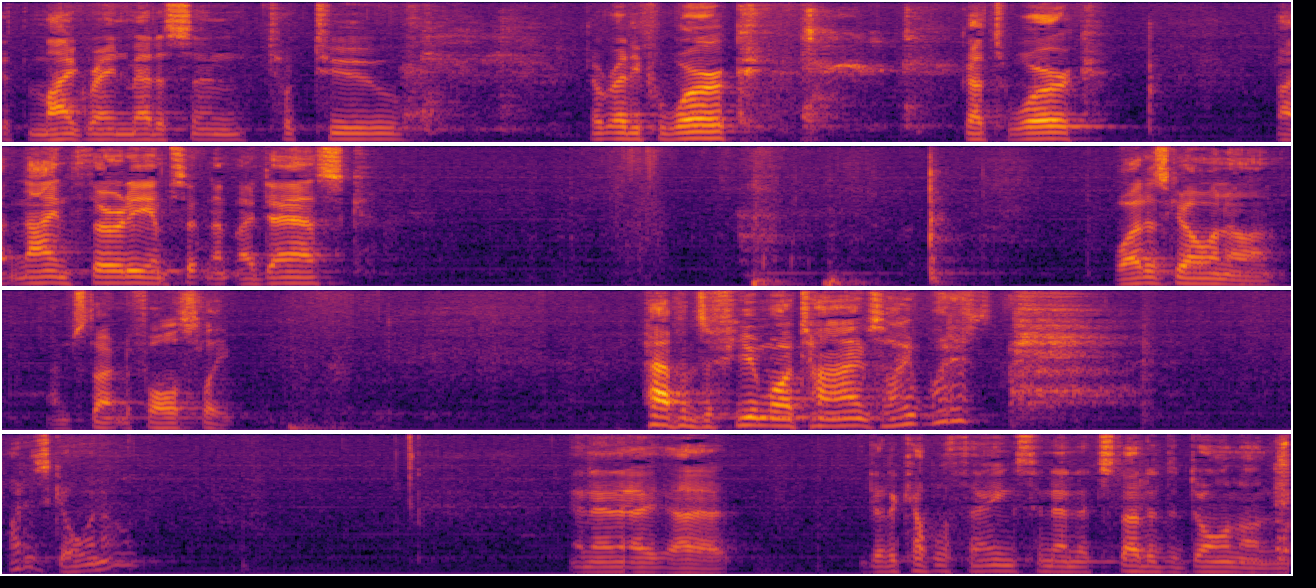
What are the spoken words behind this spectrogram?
get the migraine medicine, took two, got ready for work, got to work. About 9:30, I'm sitting at my desk. What is going on? I'm starting to fall asleep. Happens a few more times. Like, what is, what is going on? And then I uh, did a couple of things, and then it started to dawn on me.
